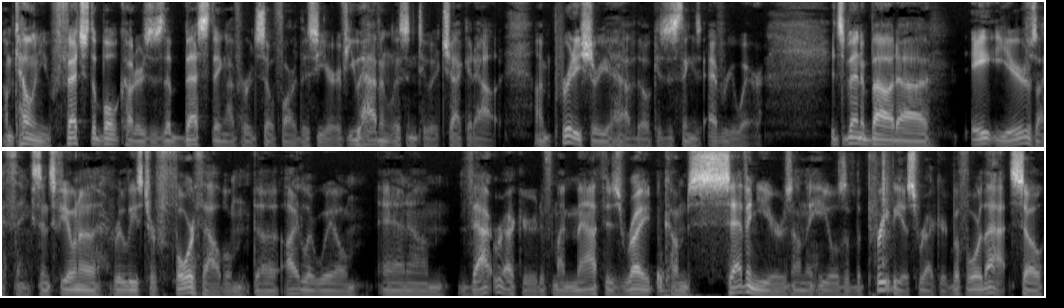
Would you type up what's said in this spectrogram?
I'm telling you, Fetch the Bolt Cutters is the best thing I've heard so far this year. If you haven't listened to it, check it out. I'm pretty sure you have though, because this thing is everywhere. It's been about, uh, eight years, I think, since Fiona released her fourth album, The Idler Wheel. And um, that record, if my math is right, comes seven years on the heels of the previous record before that. So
